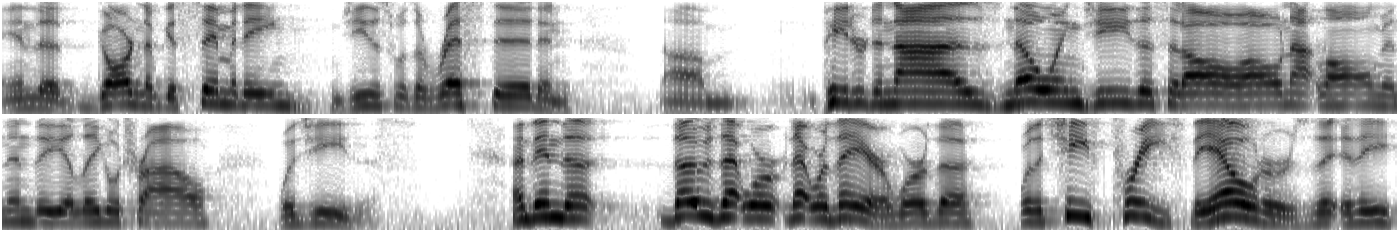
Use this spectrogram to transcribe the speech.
in the Garden of Gethsemane. Jesus was arrested and um, Peter denies knowing Jesus at all all night long, and then the illegal trial with Jesus. And then the, those that were, that were there were the, were the chief priests, the elders, the, the,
